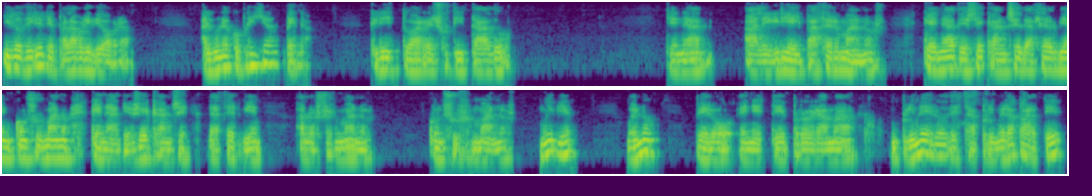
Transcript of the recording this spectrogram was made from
y lo diré de palabra y de obra. ¿Alguna coprilla? Venga. Cristo ha resucitado. Tened alegría y paz, hermanos. Que nadie se canse de hacer bien con sus manos. Que nadie se canse de hacer bien a los hermanos con sus manos. Muy bien. Bueno, pero en este programa primero, de esta primera parte,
